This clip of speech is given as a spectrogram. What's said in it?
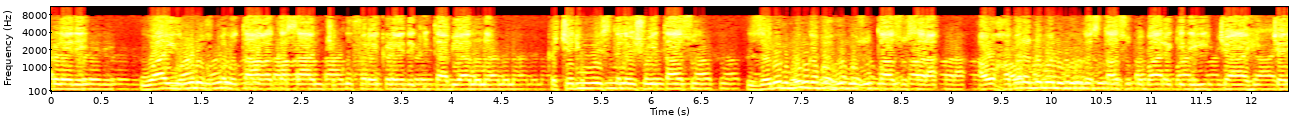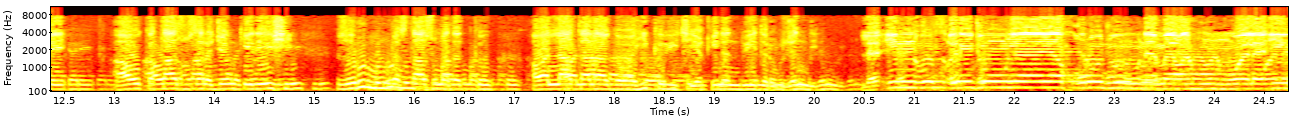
کړي دي وایي ورو خپل ته هغه کسان چې کفر کړي دي کتابیانو نه. کچري وستل شوي تاسو ضرور مونږ به هم تاسو سره. او خبر نه منو مونږ تاسو په باره کې د هیڅ چا هیڅ چره او که تاسو سره جنگ کې دي شي ضرور مونږ تاسو مدد کوو. او الله تعالی گواہی کوي چې یقینا دوی دروغجن دي. لئن اخرجوا لا يخرجون معهم ولئن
